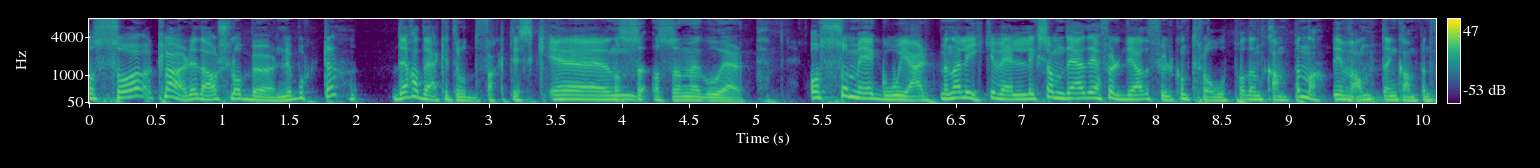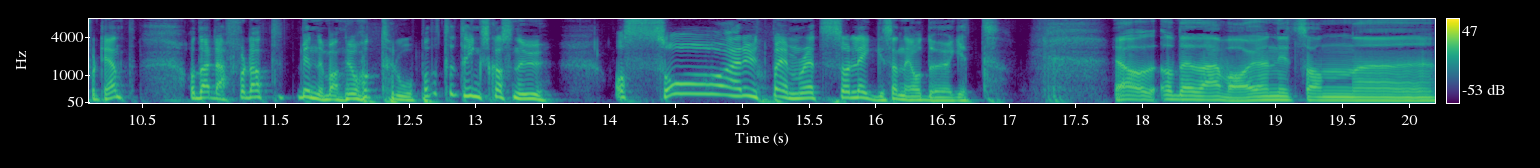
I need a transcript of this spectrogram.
Og så klarer de da å slå Burnley borte. Det hadde jeg ikke trodd, faktisk. Eh, Også, også med god hjelp. også med god hjelp, men allikevel, liksom, det, jeg følte de hadde full kontroll på den kampen. da. De vant den kampen fortjent. Og det er derfor da begynner man jo å tro på at ting skal snu. Og så er det ute på Emirates og legge seg ned og dø, gitt. Ja, og det der var jo en litt sånn eh,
